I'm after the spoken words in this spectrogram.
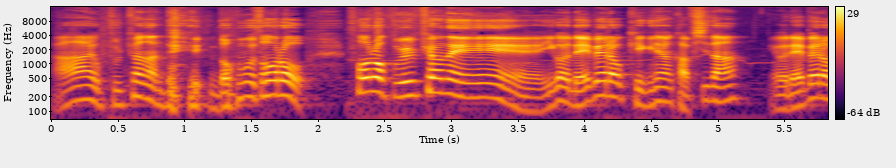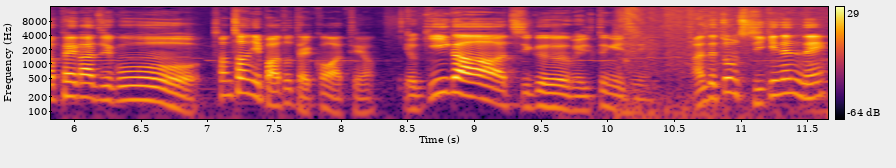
아, 이거 불편한데. 너무 서로, 서로 불편해. 이거 level up 그냥 갑시다. 이거 level up 해가지고 천천히 봐도 될 것 같아요. 여기가 지금 1등이지. 아, 근데 좀 지긴 했네.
